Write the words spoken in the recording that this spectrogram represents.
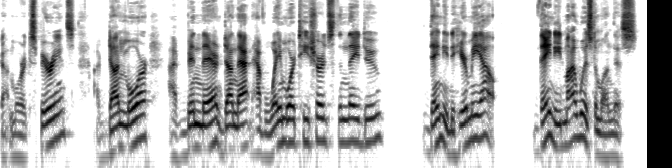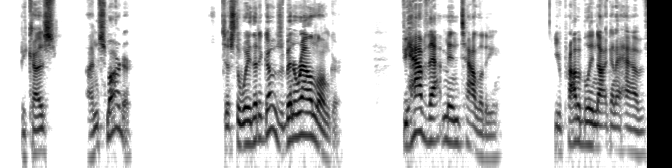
got more experience, I've done more, I've been there, done that, have way more t shirts than they do. They need to hear me out. They need my wisdom on this because I'm smarter. Just the way that it goes. I've been around longer. If you have that mentality, you're probably not going to have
